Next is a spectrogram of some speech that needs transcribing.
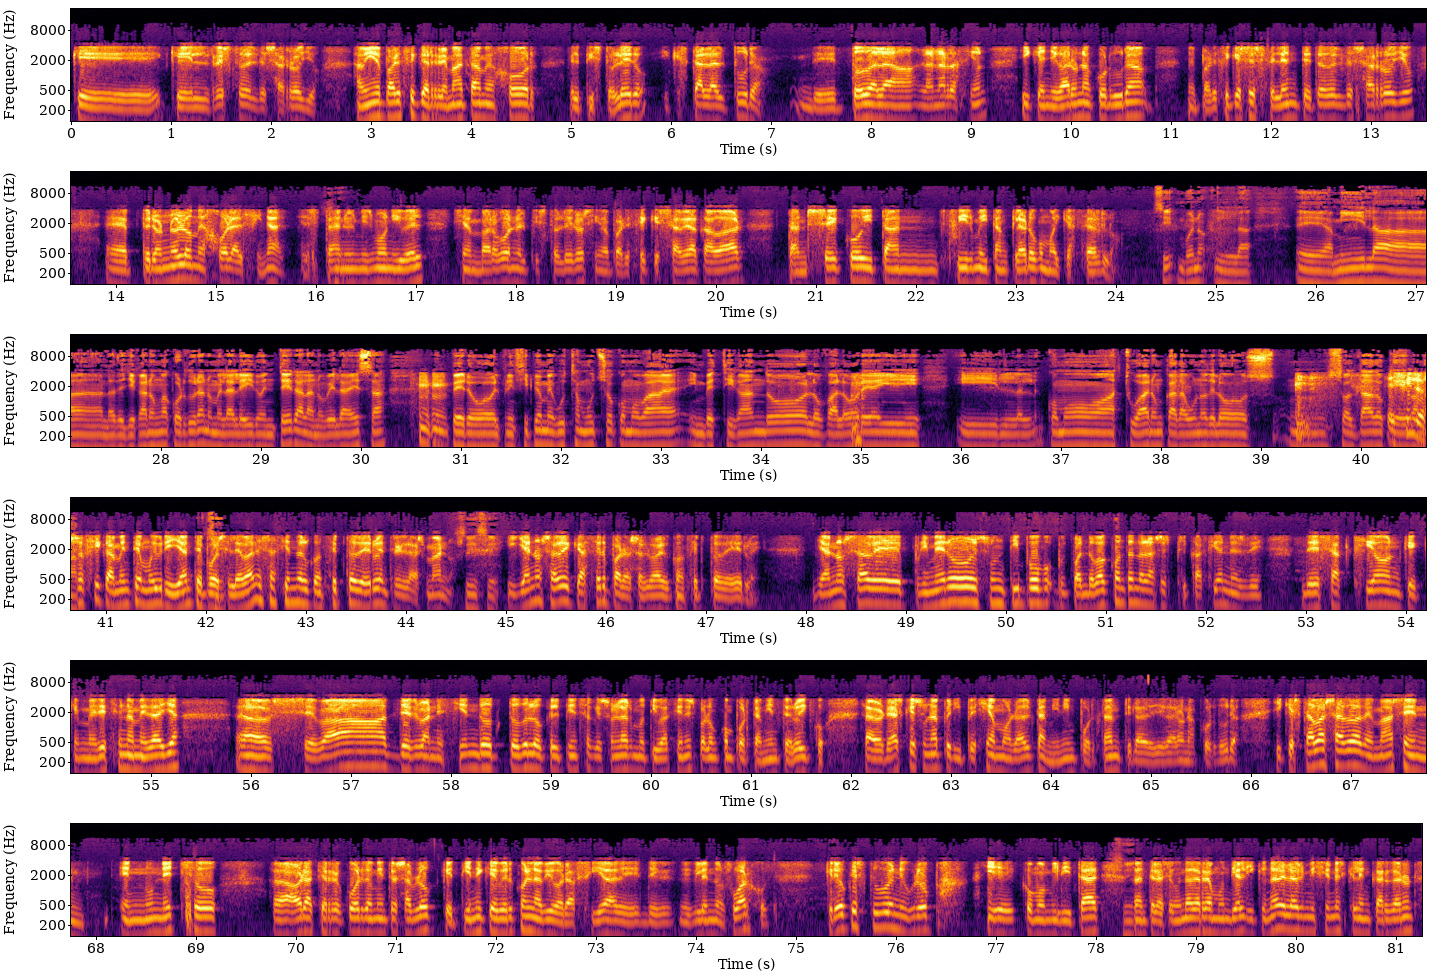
que, que el resto del desarrollo. A mí me parece que remata mejor el pistolero y que está a la altura de toda la, la narración y que en llegar a una cordura me parece que es excelente todo el desarrollo, eh, pero no lo mejora al final. Está en el mismo nivel, sin embargo, en el pistolero sí me parece que sabe acabar tan seco y tan firme y tan claro como hay que hacerlo. Sí, bueno, la, eh, a mí la, la, de Llegaron a Cordura no me la he leído entera, la novela esa, pero el principio me gusta mucho cómo va investigando los valores y, y cómo actuaron cada uno de los mm, soldados que... Es filosóficamente muy brillante, pues se le va deshaciendo el concepto de héroe entre las manos. Y ya no sabe qué hacer para salvar el concepto de héroe. Ya no sabe, primero es un tipo, cuando va contando las explicaciones de, de esa acción que, que merece una medalla, eh, se va desvaneciendo todo lo que él piensa que son las motivaciones para un comportamiento heroico. La verdad es que es una peripecia moral también importante la de llegar a una cordura y que está basado además en, en un hecho eh, ahora que recuerdo mientras hablo que tiene que ver con la biografía de, de, creo que estuvo en Europa eh, como militar durante la Segunda Guerra Mundial y que una de las misiones que le encargaron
